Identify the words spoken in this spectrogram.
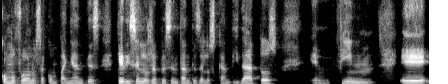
cómo fueron los acompañantes, qué dicen los representantes de los candidatos, en fin. Eh,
